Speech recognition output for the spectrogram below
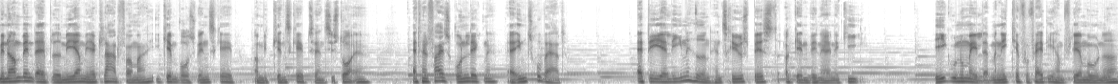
Men omvendt er jeg blevet mere og mere klart for mig igennem vores venskab og mit kendskab til hans historie, at han faktisk grundlæggende er introvert. At det er i aleneheden, han trives bedst og genvinder energi – det er ikke unormalt, at man ikke kan få fat i ham flere måneder,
